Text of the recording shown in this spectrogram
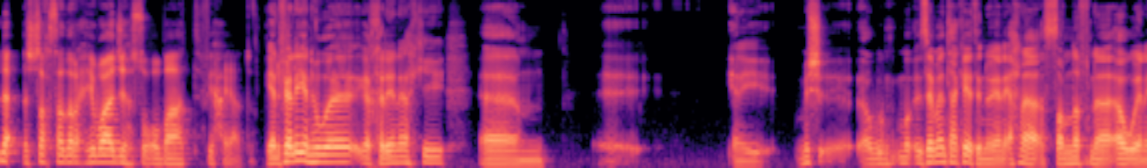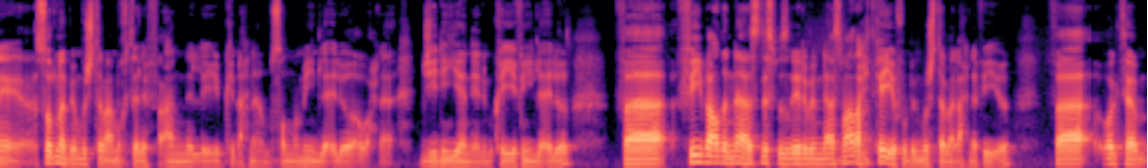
لا الشخص هذا رح يواجه صعوبات في حياته. يعني فعليا هو خلينا نحكي آه، يعني مش م- زي ما أنت حكيت إنه يعني إحنا صنفنا أو يعني صرنا بمجتمع مختلف عن اللي يمكن إحنا مصممين له أو إحنا جينيا يعني مكيفين له ففي بعض الناس نسبة صغيرة من الناس ما راح يتكيفوا بالمجتمع اللي إحنا فيه. فوقتها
